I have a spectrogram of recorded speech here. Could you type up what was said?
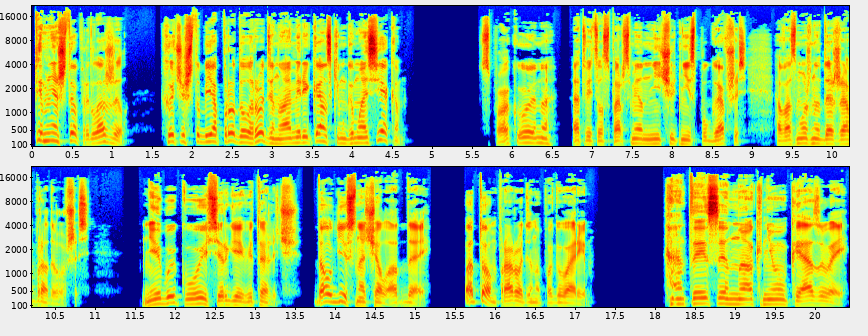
Ты мне что предложил? Хочешь, чтобы я продал родину американским гомосекам?» «Спокойно», — ответил спортсмен, ничуть не испугавшись, а, возможно, даже обрадовавшись. «Не быкуй, Сергей Витальевич. Долги сначала отдай. Потом про родину поговорим». «А ты, сынок, не указывай», —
